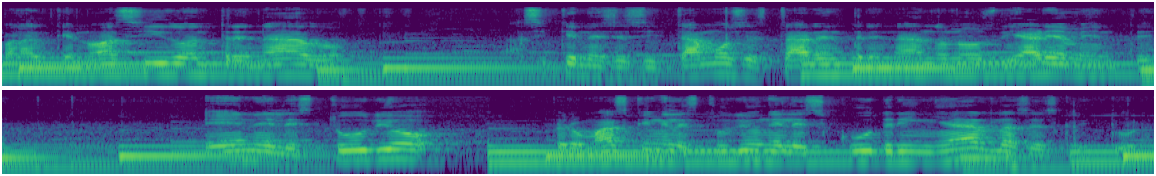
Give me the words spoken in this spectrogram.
para el que no ha sido entrenado. Así que necesitamos estar entrenándonos diariamente en el estudio, pero más que en el estudio, en el escudriñar las escrituras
